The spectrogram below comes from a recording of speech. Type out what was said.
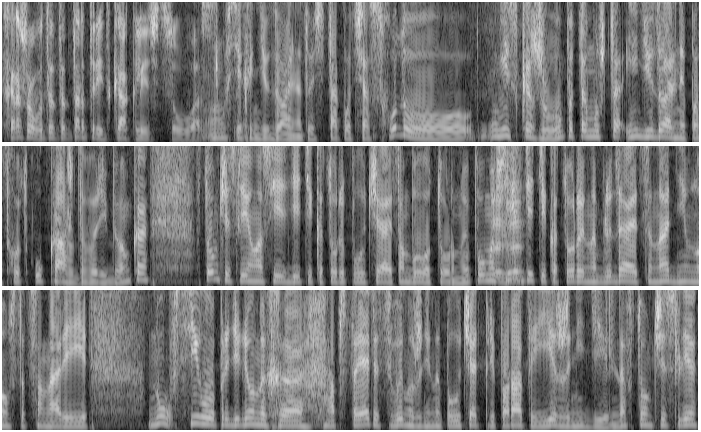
Хорошо, вот этот артрит как лечится у вас? У всех индивидуально. То есть так вот сейчас сходу не скажу, потому что индивидуальный подход у каждого ребенка. В том числе у нас есть дети, которые получают амбулаторную помощь, угу. есть дети, которые наблюдаются на дневном стационаре ну, в силу определенных э, обстоятельств вынуждены получать препараты еженедельно, в том числе.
